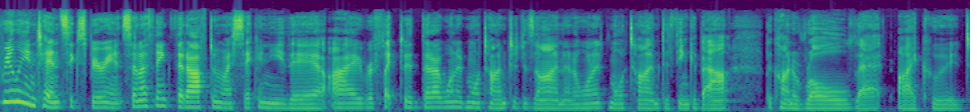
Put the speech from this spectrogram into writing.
really intense experience. And I think that after my second year there, I reflected that I wanted more time to design and I wanted more time to think about the kind of role that I could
